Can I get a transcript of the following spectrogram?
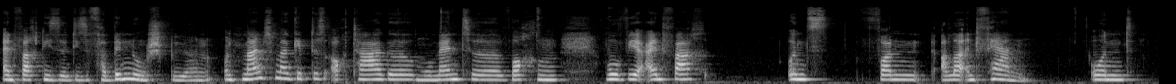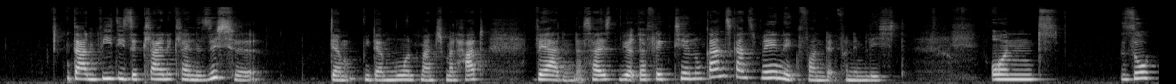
einfach diese, diese Verbindung spüren. Und manchmal gibt es auch Tage, Momente, Wochen, wo wir einfach uns von Allah entfernen und dann wie diese kleine, kleine Sichel, der, wie der Mond manchmal hat, werden. Das heißt, wir reflektieren nur ganz, ganz wenig von, de, von dem Licht. Und so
